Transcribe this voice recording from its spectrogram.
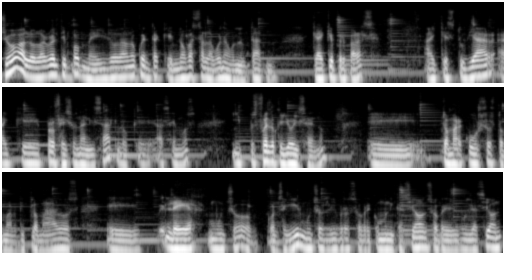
yo a lo largo del tiempo me he ido dando cuenta que no basta la buena voluntad, que hay que prepararse, hay que estudiar, hay que profesionalizar lo que hacemos y pues fue lo que yo hice, ¿no? Eh, tomar cursos, tomar diplomados, eh, leer mucho, conseguir muchos libros sobre comunicación, sobre divulgación,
